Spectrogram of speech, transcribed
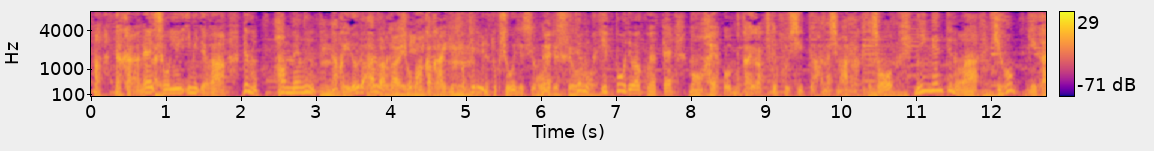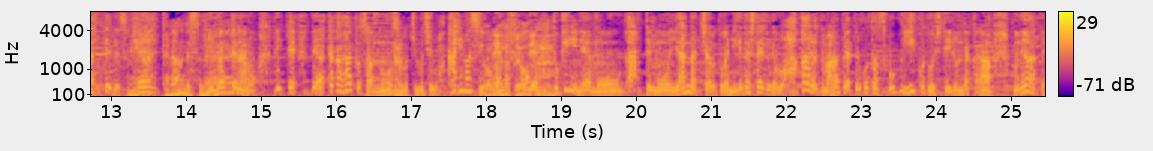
まあ、だからね、はいそういう意味では、でも、反面、んなんかいろいろあるわけでしょ？若若返りとか、うんテレビの特集多いですよね。多いですよも、一方ではこうやって、もう早くお迎えが来てほしいって話もあるわけでしょ、人間っていうのは、基本、身勝手ですね。勝手なんですね。身勝手なの。でいて、で、あったかハートさんのその気持ち分かりますよね。わかりますよで、うん時にね、もう、ガッてもう嫌になっちゃうとか逃げ出したい時は分かる。でもあなたやってることはすごくいいことをしているんだから、胸を張って、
